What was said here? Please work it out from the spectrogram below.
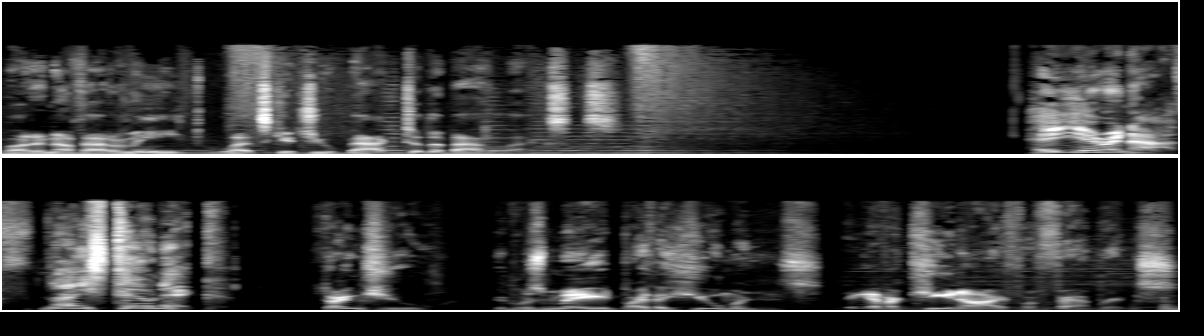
But enough out of me, let's get you back to the battle axis. Hey, Irinath, nice tunic. Thank you. It was made by the humans. They have a keen eye for fabrics.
